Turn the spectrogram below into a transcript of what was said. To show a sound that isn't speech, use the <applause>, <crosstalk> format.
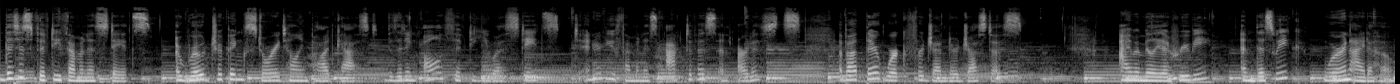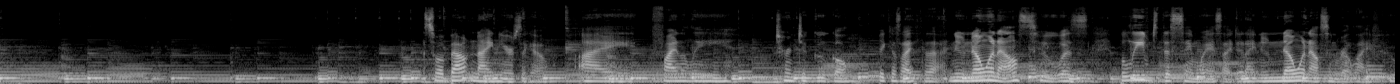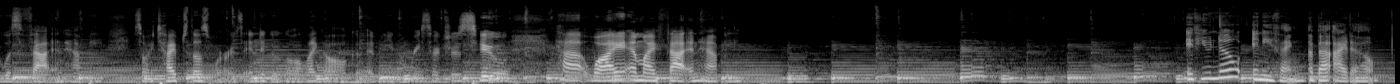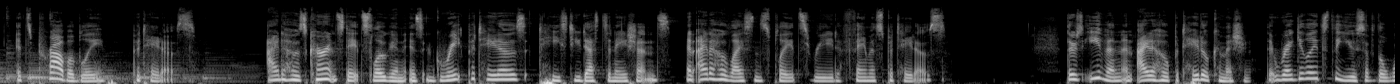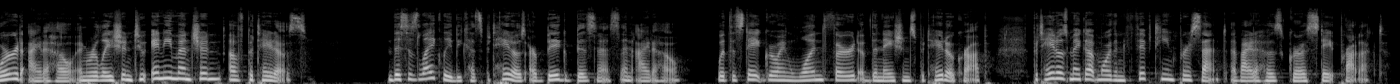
This is 50 Feminist States, a road tripping storytelling podcast visiting all 50 U.S. states to interview feminist activists and artists about their work for gender justice. I'm Amelia Hruby, and this week we're in Idaho. So, about nine years ago, I finally turned to Google because I knew no one else who was believed the same way as I did. I knew no one else in real life who was fat and happy. So I typed those words into Google, like all good, you know, researchers do. <laughs> why am I fat and happy? If you know anything about Idaho, it's probably potatoes. Idaho's current state slogan is Great Potatoes, Tasty Destinations, and Idaho license plates read Famous Potatoes. There's even an Idaho Potato Commission that regulates the use of the word Idaho in relation to any mention of potatoes. This is likely because potatoes are big business in Idaho. With the state growing one third of the nation's potato crop, potatoes make up more than 15% of Idaho's gross state product.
